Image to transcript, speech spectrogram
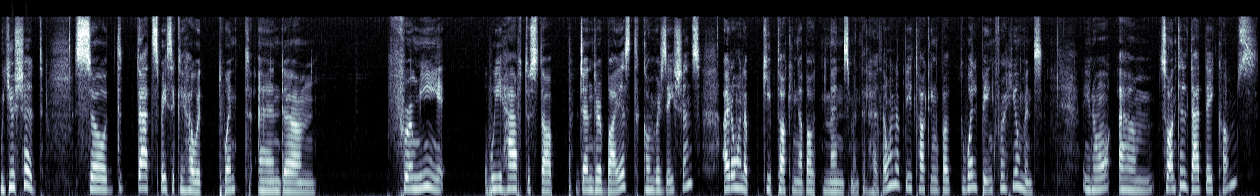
You should. So th- that's basically how it went. And um, for me, we have to stop gender biased conversations. I don't want to keep talking about men's mental health. I want to be talking about well being for humans. You know, um, so until that day comes,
